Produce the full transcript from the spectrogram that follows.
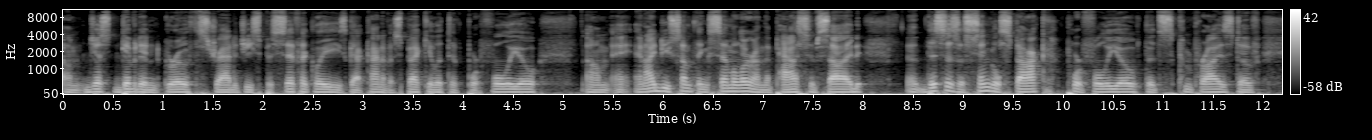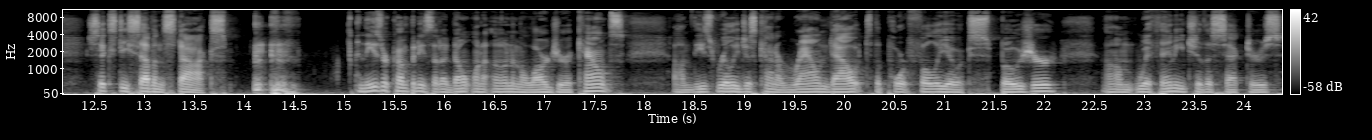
um, just dividend growth strategy specifically. He's got kind of a speculative portfolio. Um, and, I do something similar on the passive side. Uh, this is a single stock portfolio that's comprised of 67 stocks. And these are companies that I don't want to own in the larger accounts. Um, these really just kind of round out the portfolio exposure um, within each of the sectors,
